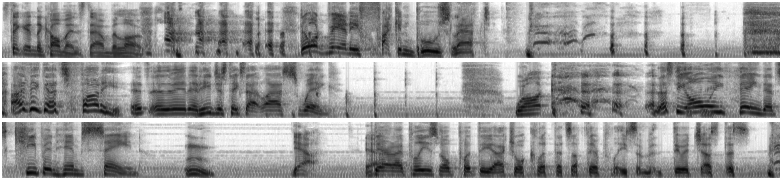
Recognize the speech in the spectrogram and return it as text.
Stick it in the comments down below. There won't be any fucking booze left. I think that's funny. It's, I mean, and he just takes that last swig. Well, That's the only thing that's keeping him sane. mm, yeah, yeah. Darren, I please hope put the actual clip that's up there, please, and do it justice.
